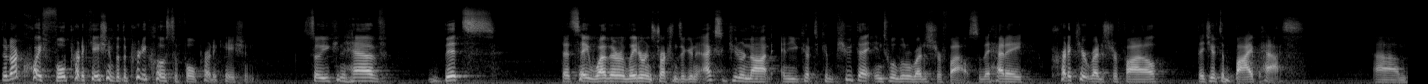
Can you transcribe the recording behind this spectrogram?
they're not quite full predication, but they're pretty close to full predication. So you can have bits that say whether later instructions are going to execute or not, and you have to compute that into a little register file. So they had a predicate register file that you have to bypass. Um,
